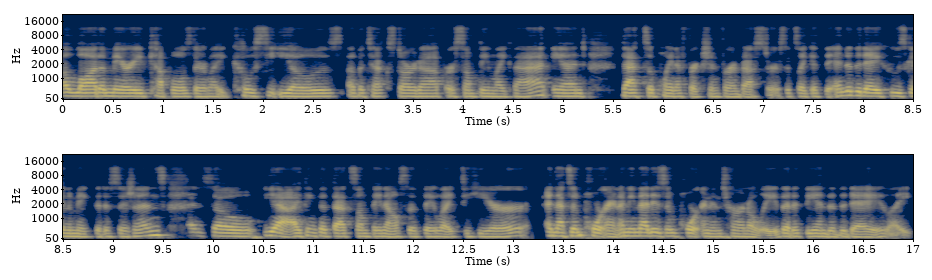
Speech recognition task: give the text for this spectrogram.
a lot of married couples, they're like co CEOs of a tech startup or something like that. And that's a point of friction for investors. It's like at the end of the day, who's going to make the decisions? And so, yeah, I think that that's something else that they like to hear. And that's important. I mean, that is important internally that at the end of the day, like,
